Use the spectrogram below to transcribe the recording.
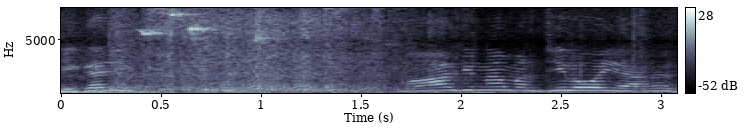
ਠੀਕ ਹੈ ਜੀ। ਮਾਲ ਜਿੰਨਾ ਮਰਜ਼ੀ ਲਓ ਯਾਰ।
